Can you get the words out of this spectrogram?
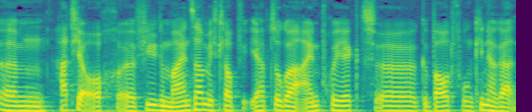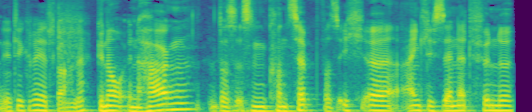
Ähm, hat ja auch äh, viel gemeinsam. Ich glaube, ihr habt sogar ein Projekt äh, gebaut, wo ein Kindergarten integriert war. Ne? Genau, in Hagen. Das ist ein Konzept, was ich äh, eigentlich sehr nett finde.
